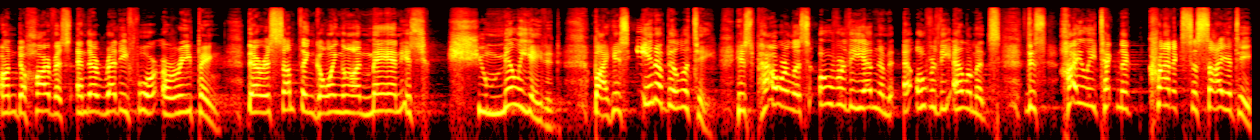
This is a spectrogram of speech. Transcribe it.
unto harvest and they're ready for a reaping. There is something going on. Man is humiliated by his inability, his powerless over the, enemy, over the elements, this highly technocratic society.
